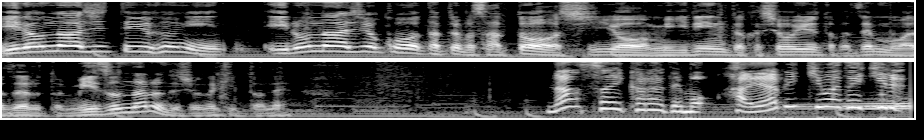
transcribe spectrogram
いろんな味っていう風にいろんな味をこう例えば砂糖塩みりんとか醤油とか全部混ぜると水になるんでしょうねきっとね。何歳からでも早弾きはできる。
